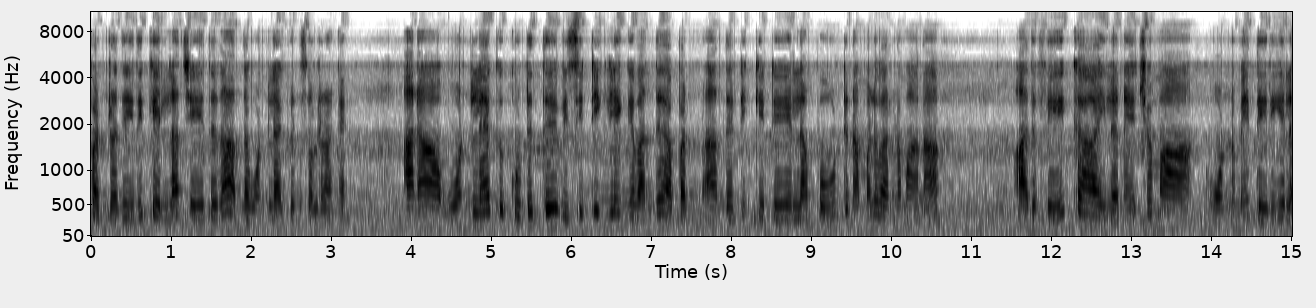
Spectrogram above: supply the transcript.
பண்ணுறது இதுக்கு எல்லாம் சேர்த்து தான் அந்த ஒன் லேக்குன்னு சொல்கிறாங்க ஆனால் ஒன் லேக்கு கொடுத்து விசிட்டிங்கில் இங்கே வந்து அப்போ அந்த டிக்கெட்டு எல்லாம் போட்டு நம்மளும் வரணுமானா அது ஃபேக்கா இல்லை நிஜமா ஒன்றுமே தெரியல.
